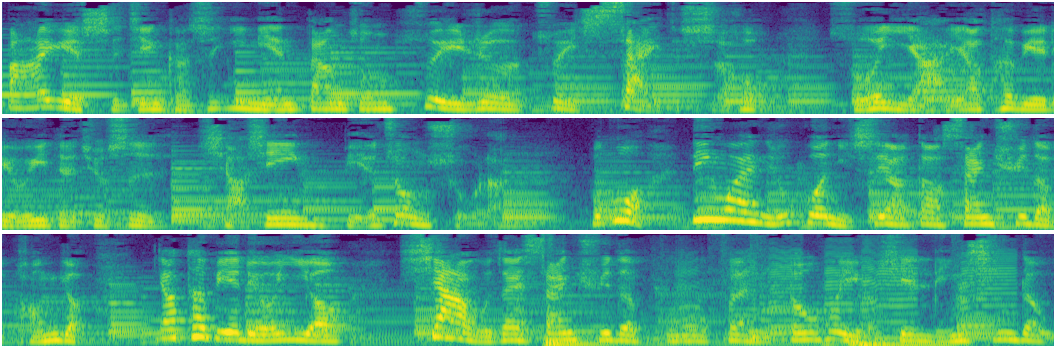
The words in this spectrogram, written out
八月时间，可是一年当中最热最晒的时候。所以啊，要特别留意的就是小心别中暑了。不过，另外如果你是要到山区的朋友，要特别留意哦。下午在山区的部分都会有些零星的午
